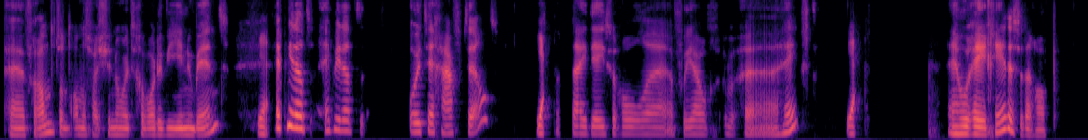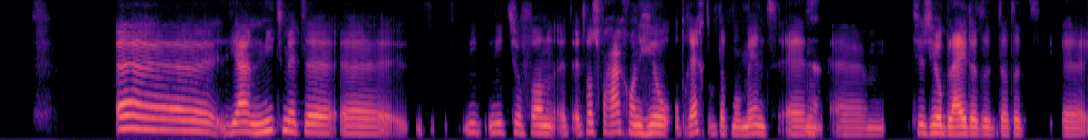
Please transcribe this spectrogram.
eh, veranderd, want anders was je nooit geworden wie je nu bent. Ja. Heb, je dat, heb je dat ooit tegen haar verteld? Ja. Dat zij deze rol eh, voor jou eh, heeft? Ja. En hoe reageerde ze daarop? Eh, ja, niet met de. eh, niet, niet zo van. Het, het was voor haar gewoon heel oprecht op dat moment. En Ja. ehm, ze is heel blij dat het, dat het eh,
